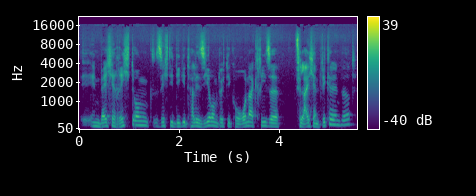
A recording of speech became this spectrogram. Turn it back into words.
in welche Richtung sich die Digitalisierung durch die Corona-Krise vielleicht entwickeln wird?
